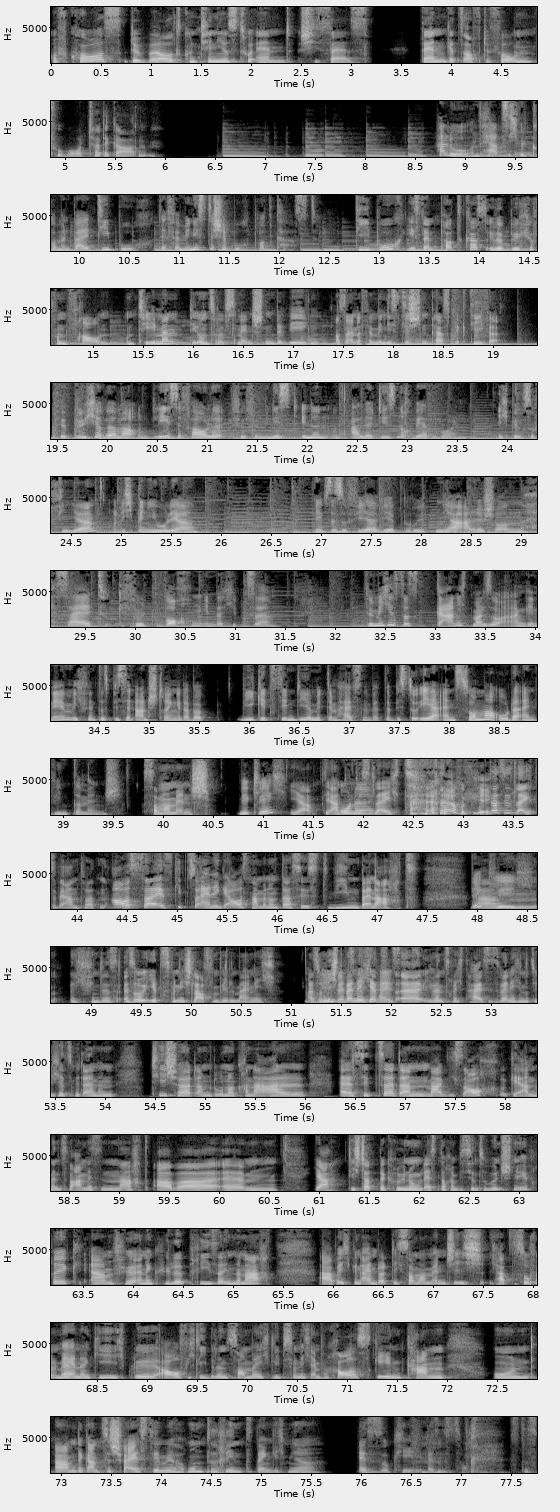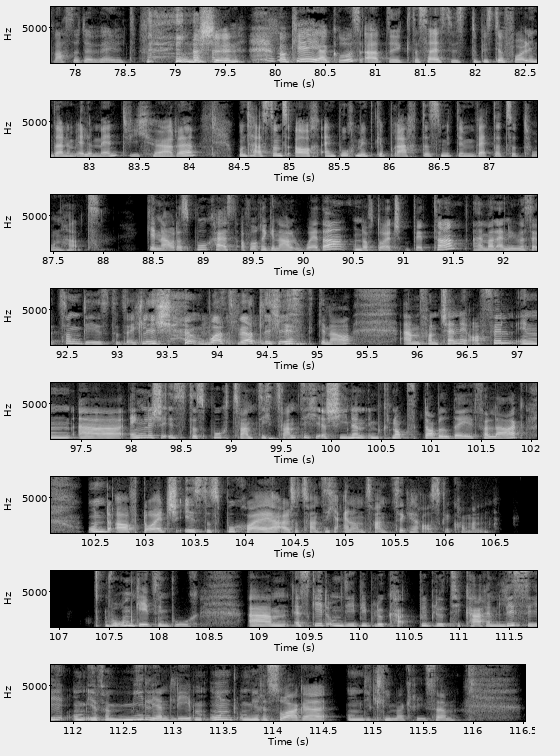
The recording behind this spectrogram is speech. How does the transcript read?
Of course, the world continues to end, she says, then gets off the phone to water the garden. Hallo und herzlich willkommen bei Die Buch, der feministische Buchpodcast. Die Buch ist ein Podcast über Bücher von Frauen und Themen, die uns als Menschen bewegen, aus einer feministischen Perspektive. Für Bücherwürmer und Lesefaule, für FeministInnen und alle, die es noch werden wollen. Ich bin Sophia. Und ich bin Julia. Liebste Sophia, wir brüten ja alle schon seit gefühlt Wochen in der Hitze. Für mich ist das gar nicht mal so angenehm. Ich finde das bisschen anstrengend, aber wie geht's denn dir mit dem heißen Wetter? Bist du eher ein Sommer- oder ein Wintermensch? Sommermensch. Wirklich? Ja, die Antwort Ohne- ist leicht. Okay. Das ist leicht zu beantworten. Außer es gibt so einige Ausnahmen und das ist Wien bei Nacht. Wirklich? Ähm, ich finde es, also jetzt, wenn ich schlafen will, meine ich. Also Okay, nicht, wenn ich jetzt, äh, wenn es recht heiß ist. Wenn ich natürlich jetzt mit einem T-Shirt am Donaukanal äh, sitze, dann mag ich es auch gern, wenn es warm ist in der Nacht. Aber ähm, ja, die Stadtbegrünung lässt noch ein bisschen zu wünschen übrig ähm, für eine kühle Prise in der Nacht. Aber ich bin eindeutig Sommermensch. Ich, ich habe so viel mehr Energie. Ich blühe auf. Ich liebe den Sommer. Ich liebe es, wenn ich einfach rausgehen kann. Und ähm, der ganze Schweiß, der mir herunterrinnt, denke ich mir, es ist okay, es ist Sommer. Das ist das Wasser der Welt. Wunderschön. Okay, ja, großartig. Das heißt, du bist ja voll in deinem Element, wie ich höre, und hast uns auch ein Buch mitgebracht, das mit dem Wetter zu tun hat. Genau, das Buch heißt auf Original Weather und auf Deutsch Wetter. Einmal eine Übersetzung, die es tatsächlich wortwörtlich ist, genau. Ähm, von Jenny Offill. In äh, Englisch ist das Buch 2020 erschienen im Knopf Doubleday Verlag und auf Deutsch ist das Buch heuer, also 2021, herausgekommen. Worum geht's im Buch? Ähm, es geht um die Biblioka Bibliothekarin Lissy, um ihr Familienleben und um ihre Sorge um die Klimakrise.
